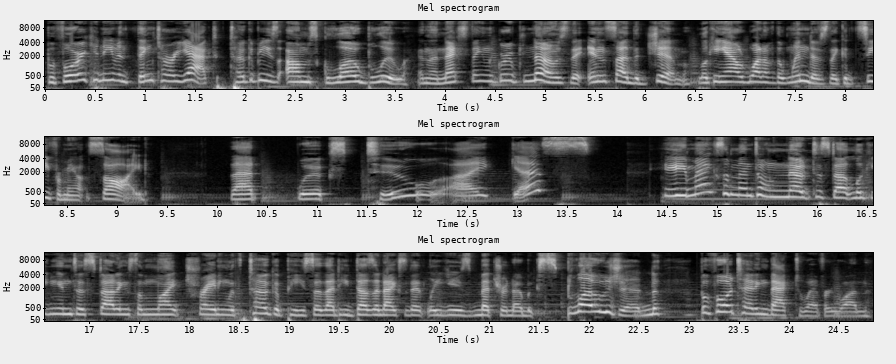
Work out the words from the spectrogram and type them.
Before he can even think to react, Togepi's arms glow blue, and the next thing the group knows, they're inside the gym, looking out one of the windows they could see from outside. That works too, I guess? He makes a mental note to start looking into starting some light training with Togepi so that he doesn't accidentally use Metronome Explosion before turning back to everyone.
